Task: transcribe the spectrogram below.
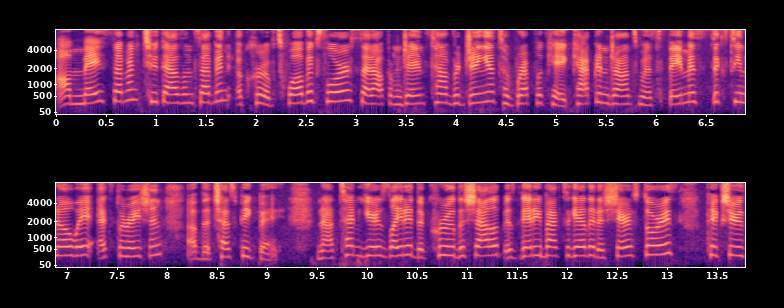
On May 7, 2007, a crew of 12 explorers set out from Jamestown, Virginia to replicate Captain John Smith's famous 1608 exploration of the Chesapeake Bay. Now, 10 years later, the crew of the shallop is getting back together to share stories, pictures,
